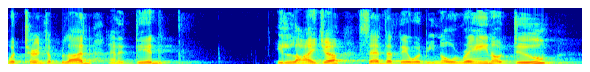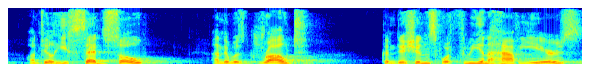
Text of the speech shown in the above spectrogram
would turn to blood, and it did. Elijah said that there would be no rain or dew until he said so, and there was drought conditions for three and a half years.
